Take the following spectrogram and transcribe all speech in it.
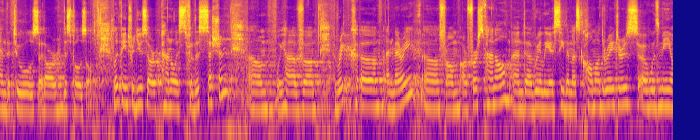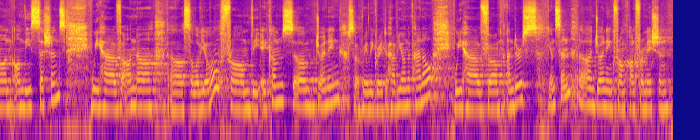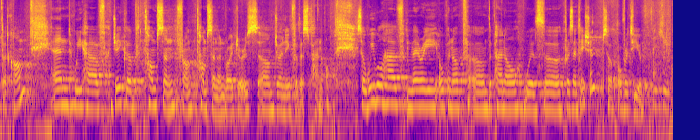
and the tools at our disposal. Let me introduce our panelists for this session. Um, we have uh, Rick uh, and Marie uh, from our first panel, and really I see them as co-moderators with me on on these sessions. We have Anna Soloveva from the ACAMS um, joining, so really great to have you on the panel. We have um, Anders Jensen joining from confirmation.com, and we have Jacob Thompson from Thomson and Reuters um, joining for this panel. So we will have Marie open up um, the panel with a presentation. So over to you. Thank you.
